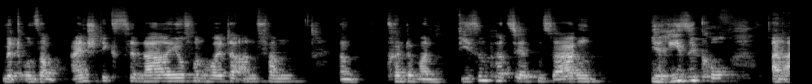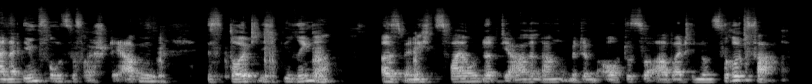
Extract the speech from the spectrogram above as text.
mit unserem Einstiegsszenario von heute anfangen, dann könnte man diesem Patienten sagen, Ihr Risiko an einer Impfung zu versterben, ist deutlich geringer, als wenn ich 200 Jahre lang mit dem Auto zur Arbeit hin und zurück fahre.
